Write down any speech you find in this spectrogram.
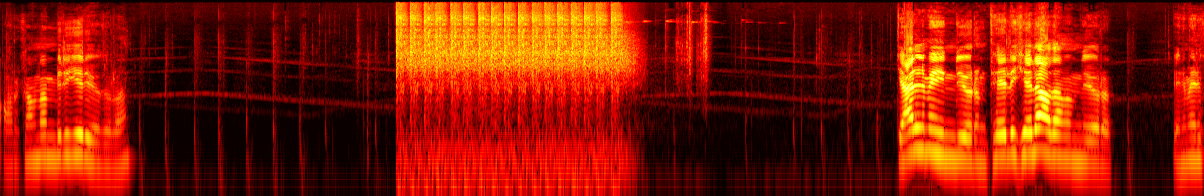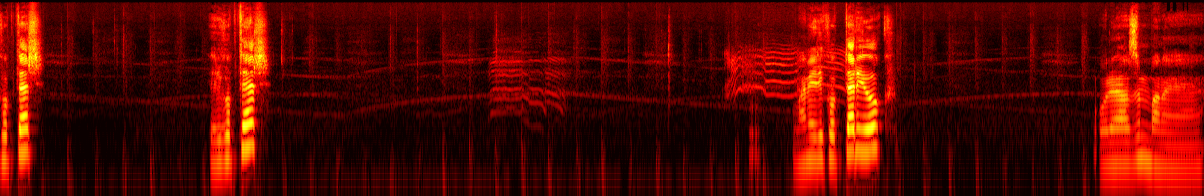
Arkamdan biri geliyordu lan. Gelmeyin diyorum. Tehlikeli adamım diyorum. Benim helikopter. Helikopter. Lan helikopter yok. O lazım bana ya.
